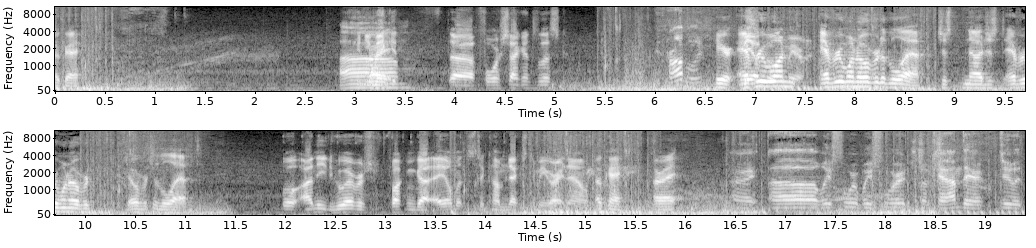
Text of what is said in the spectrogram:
Okay. Can you make it uh, four seconds, Lisk? Probably. Here, everyone, from here. everyone over to the left. Just no, just everyone over, over to the left. Well, I need whoever's fucking got ailments to come next to me right now. Okay. All right. Alright, uh, wait for it, wait for it. Okay, I'm there. Do it.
